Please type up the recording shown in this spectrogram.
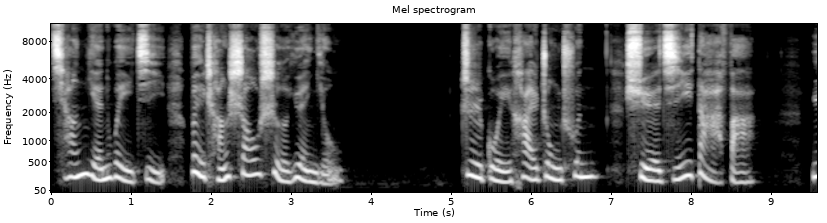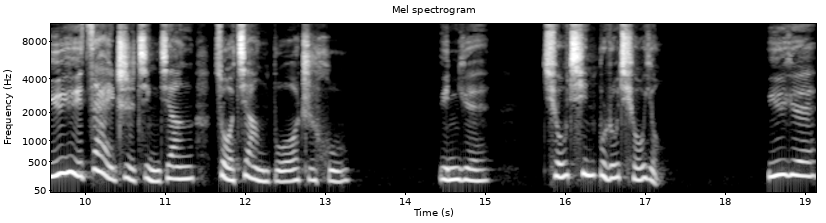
强言未济，未尝稍涉怨尤。至癸亥仲春，雪急大发，余欲再至晋江，作绛帛之乎？云曰：“求亲不如求友。”余曰：“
